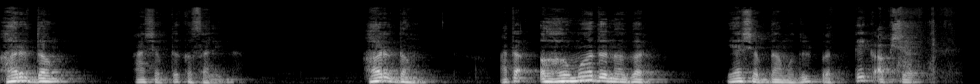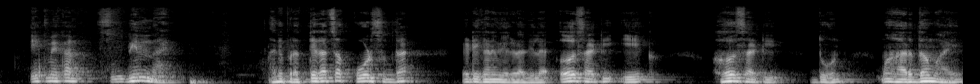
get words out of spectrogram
हरदम हा शब्द कसा लिहिणार? हरदम. आता अहमदनगर या शब्दामधील प्रत्येक अक्षर एकमेकां भिन्न आहे. आणि प्रत्येकाचा कोड सुद्धा या ठिकाणी वेगळा दिला आहे अ साठी एक ह साठी दोन मग हरदम आहे.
